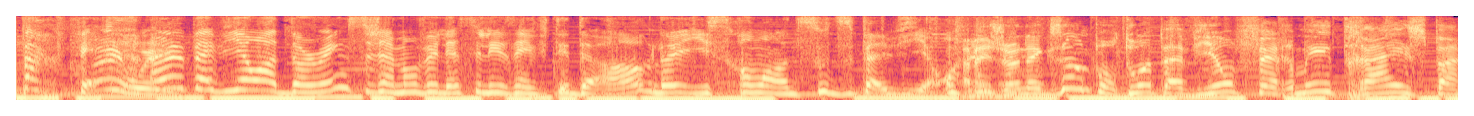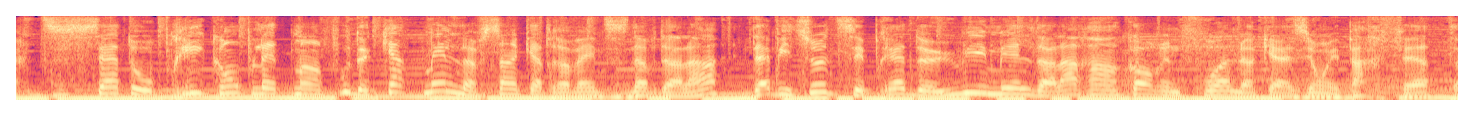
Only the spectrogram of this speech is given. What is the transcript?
parfait. Eh oui. Un pavillon outdooring, si jamais on veut laisser les invités dehors, là, ils seront en dessous du pavillon. Ah J'ai un exemple pour toi. Pavillon fermé 13 par 17 au prix complètement fou de 4 999 D'habitude, c'est près de 8 000 Encore une fois, l'occasion est parfaite.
